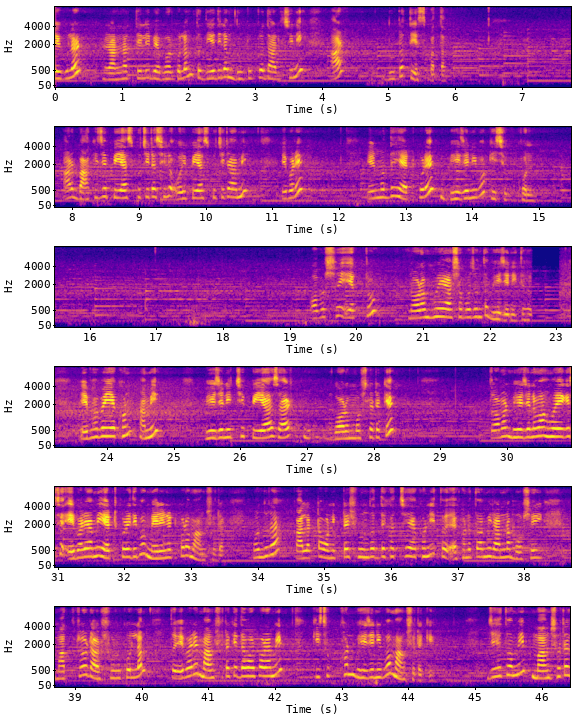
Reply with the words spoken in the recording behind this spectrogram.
রেগুলার রান্নার তেলই ব্যবহার করলাম। তো দিয়ে দিলাম দু টুকরো দারচিনি আর দুটো তেজপাতা। আর বাকি যে পেঁয়াজ কুচিটা ছিল, ওই পেঁয়াজ কুচিটা আমি এবারে এর মধ্যে অ্যাড করে ভেজে নিব কিছুক্ষণ। অবশ্যই একটু নরম হয়ে আসা পর্যন্ত ভেজে নিতে হবে। এভাবেই এখন আমি ভেজে নিচ্ছি পেঁয়াজ আর গরম মশলাটাকে তো আমার ভেজে নেওয়া হয়ে গেছে। এবারে আমি অ্যাড করে দিব ম্যারিনেট করা মাংসটা। বন্ধুরা কালারটা অনেকটাই সুন্দর দেখাচ্ছে এখনই। তো এখানে তো আমি রান্না বসেই মাত্র শুরু করলাম। তো এবারে মাংসটাকে দেওয়ার পর আমি কিছুক্ষণ ভেজে নিব মাংসটাকে। যেহেতু আমি মাংসটা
